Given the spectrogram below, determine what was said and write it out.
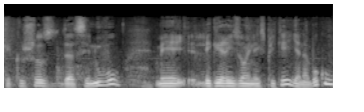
quelque chose d'assez nouveau. Mais les guérisons inexpliquées, il y en a beaucoup.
